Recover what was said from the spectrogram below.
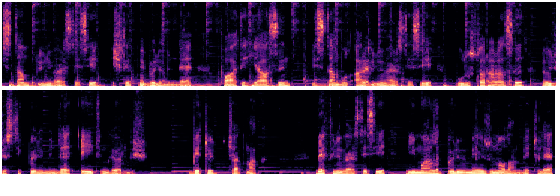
İstanbul Üniversitesi İşletme bölümünde, Fatih Yasin İstanbul Arel Üniversitesi Uluslararası Lojistik bölümünde eğitim görmüş. Betül Çakmak MEF Üniversitesi Mimarlık Bölümü mezunu olan Betül'e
